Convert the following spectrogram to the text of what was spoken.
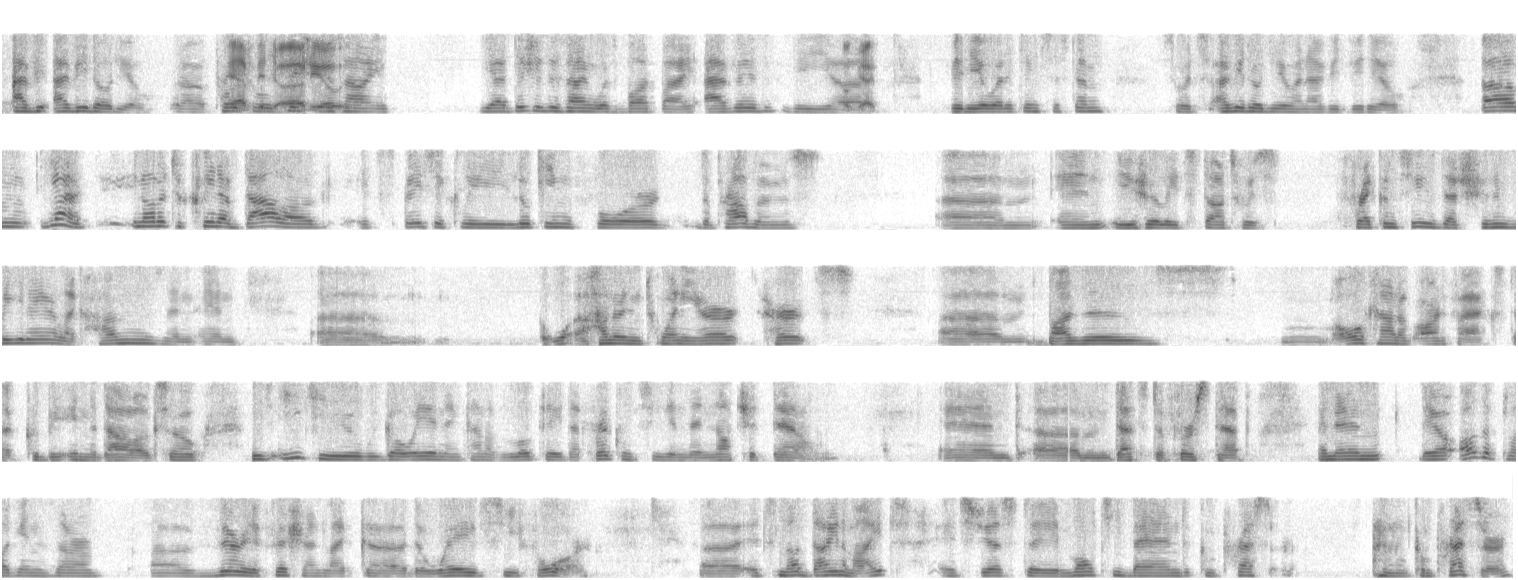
Avid, Avid Audio. Uh, Pro Avid Tools Audio. Design. Yeah, Digidesign was bought by Avid, the uh, okay. video editing system. So it's Avid Audio and Avid Video. Um, yeah, in order to clean up dialogue, it's basically looking for the problems, um, and usually it starts with frequencies that shouldn't be there, like hums and and um, 120 hertz, um, buzzes, all kind of artifacts that could be in the dialogue. So with EQ, we go in and kind of locate that frequency and then notch it down, and um, that's the first step. And then there are other plugins that are uh, very efficient, like uh, the Wave C4. Uh, it's not dynamite; it's just a multi-band compressor compressor,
